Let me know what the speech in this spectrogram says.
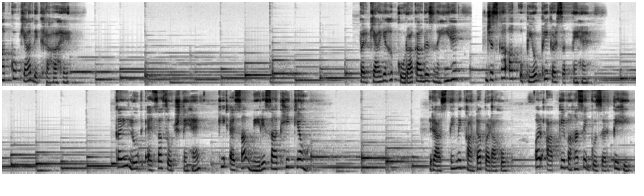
आपको क्या दिख रहा है? पर क्या यह कोरा कागज़ नहीं है, जिसका आप उपयोग भी कर सकते हैं? कई लोग ऐसा सोचते हैं कि ऐसा मेरे साथ ही क्यों? रास्ते में कांटा पड़ा हो और आपके वहाँ से गुजरते ही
